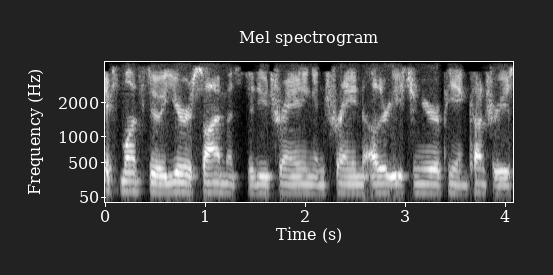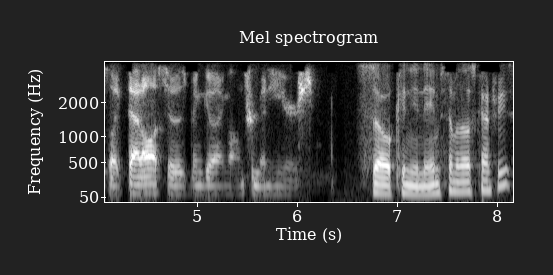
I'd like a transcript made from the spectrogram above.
six months to a year assignments to do training and train other Eastern European countries, like that also has been going on for many years. So, can you name some of those countries?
